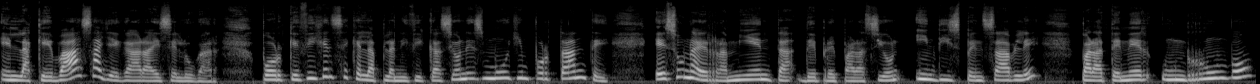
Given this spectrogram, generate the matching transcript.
en la que vas a llegar a ese lugar. Porque fíjense que la planificación es muy importante. Es una herramienta de preparación indispensable para tener un rumbo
